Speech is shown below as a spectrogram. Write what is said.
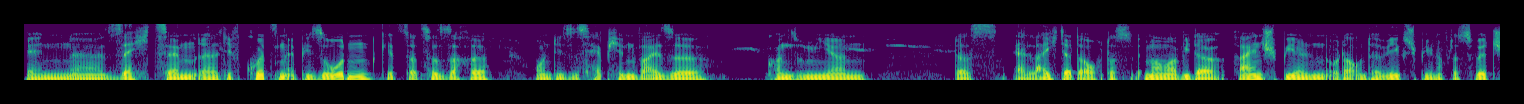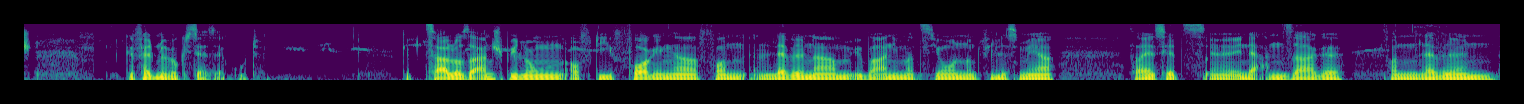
In äh, 16 relativ kurzen Episoden geht es da zur Sache und dieses häppchenweise Konsumieren, das erleichtert auch das immer mal wieder reinspielen oder unterwegs spielen auf der Switch. Gefällt mir wirklich sehr, sehr gut. Gibt zahllose Anspielungen auf die Vorgänger von Levelnamen über Animationen und vieles mehr sei es jetzt äh, in der Ansage von Leveln,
